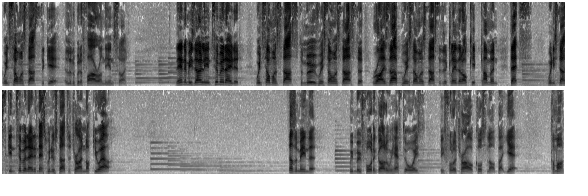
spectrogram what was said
when someone starts to get a little bit of fire on the inside. The enemy's only intimidated when someone starts to move, where someone starts to rise up, where someone starts to declare that I'll keep coming. That's when he starts to get intimidated, that's when he'll start to try and knock you out. Doesn't mean that we move forward in God and we have to always be full of trial. Of course not. But yet, come on.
